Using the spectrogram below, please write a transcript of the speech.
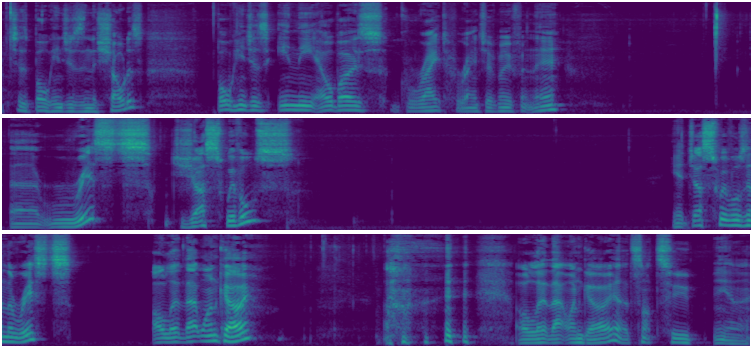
which has ball hinges in the shoulders, ball hinges in the elbows. Great range of movement there. Uh, wrists just swivels. It just swivels in the wrists. I'll let that one go. I'll let that one go. That's not too, you know,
